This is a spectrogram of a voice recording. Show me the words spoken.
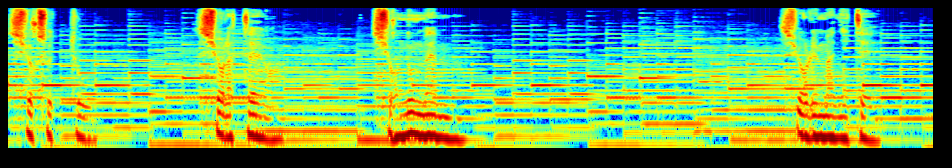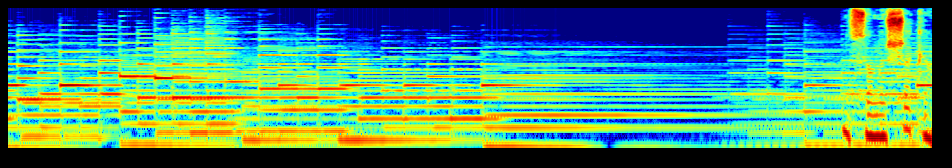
sur ce tout, sur la terre, sur nous-mêmes, sur l'humanité. sommes chacun.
